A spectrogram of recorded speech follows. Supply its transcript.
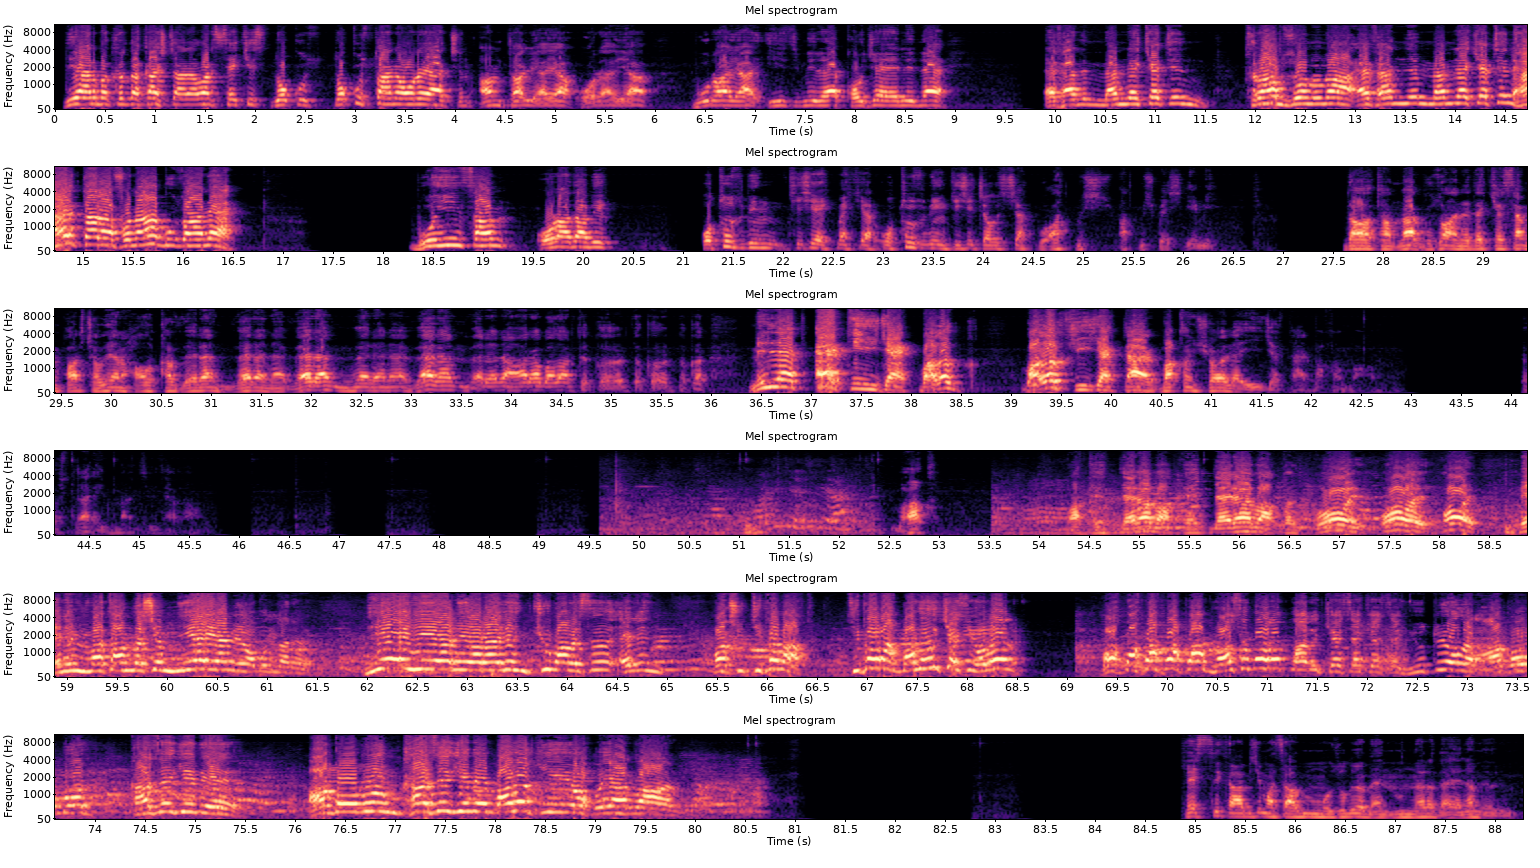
Diyarbakır'da kaç tane var? 8, 9. 9 tane oraya açın. Antalya'ya, oraya, buraya, İzmir'e, Kocaeli'ne, efendim memleketin Trabzon'una, efendim memleketin her tarafına buzhane. Bu insan orada bir 30 bin kişi ekmek yer. 30 bin kişi çalışacak bu 60-65 gemi. Dağıtanlar, buzhanede kesen, parçalayan, halka veren, verene, veren, verene, veren, verene, arabalar tıkır tıkır tıkır. Millet et yiyecek, balık, balık yiyecekler. Bakın şöyle yiyecekler, bakın bakın. Göstereyim ben size. Bak. Bak etlere bak, etlere bakın. Oy, oy, oy. Benim vatandaşım niye yemiyor bunları? Niye yiyemiyor elin kübalısı, elin... Bak şu tipe bak. Tipe bak, balığı kesiyor lan. Bak bak bak bak bak nasıl balıkları kese kese yutuyorlar. Agobun kazı gibi. Agobun kazı gibi balık yiyor hıyarlar. Kestik abicim asabım bozuluyor ben bunlara dayanamıyorum.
